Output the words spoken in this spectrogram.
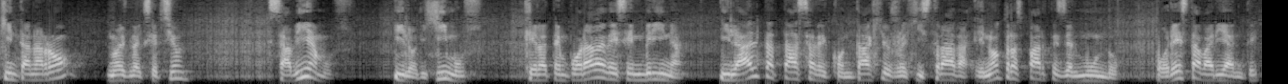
Quintana Roo no es la excepción. Sabíamos, y lo dijimos, que la temporada decembrina y la alta tasa de contagios registrada en otras partes del mundo por esta variante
